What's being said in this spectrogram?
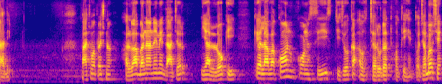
आदि पांचवा प्रश्न हलवा बनाने में गाजर या लौकी के अलावा कौन कौन सी चीज़ों का ज़रूरत होती है? तो जब से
